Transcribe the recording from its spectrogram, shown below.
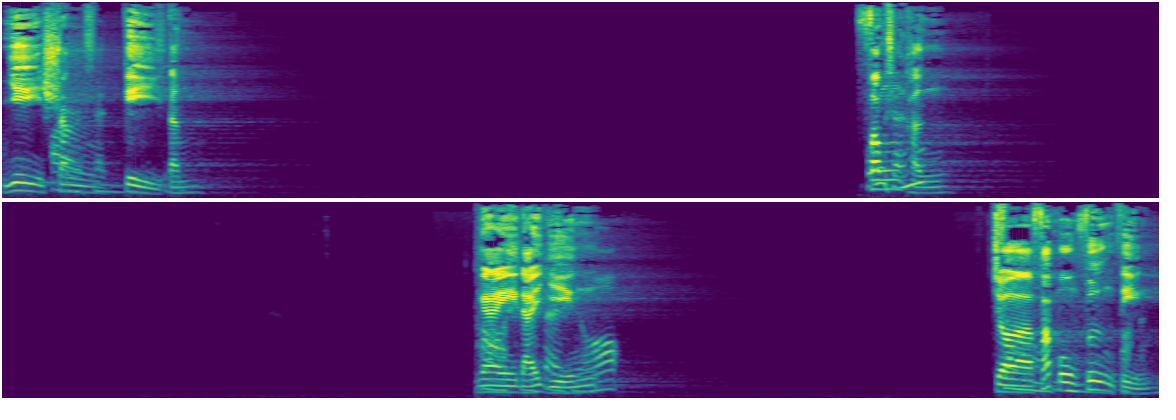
nhi sanh kỳ tâm. Phong thần. Ngài đại diện Cho pháp môn phương tiện.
